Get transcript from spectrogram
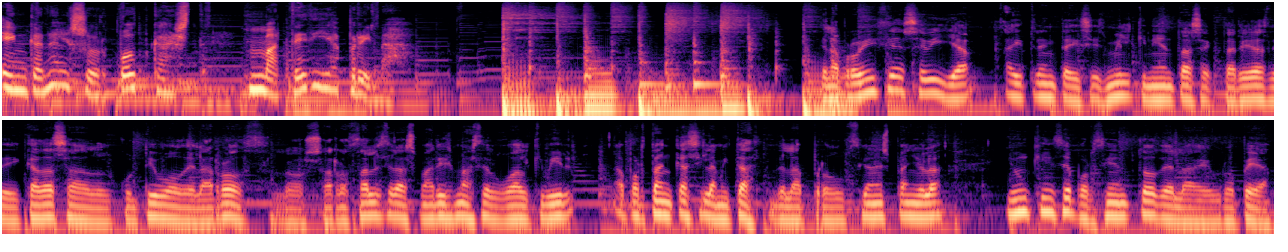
En Canal Sur Podcast, Materia Prima. En la provincia de Sevilla hay 36.500 hectáreas dedicadas al cultivo del arroz. Los arrozales de las marismas del Guadalquivir aportan casi la mitad de la producción española y un 15% de la europea.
